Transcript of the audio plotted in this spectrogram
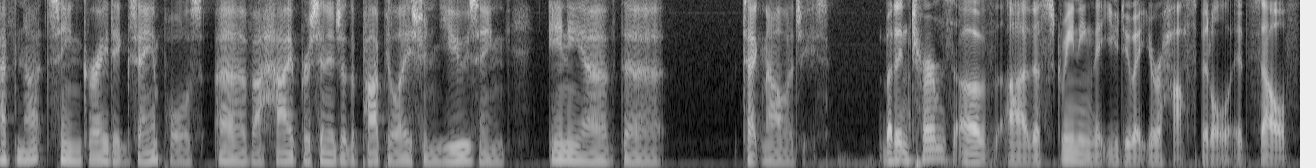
I've not seen great examples of a high percentage of the population using any of the technologies. But in terms of uh, the screening that you do at your hospital itself,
